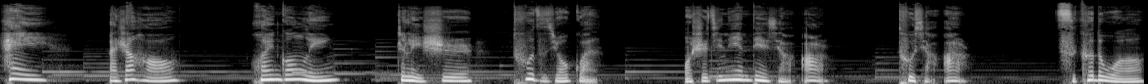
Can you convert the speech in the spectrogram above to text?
嘿，晚上好，欢迎光临，这里是兔子酒馆，我是今天店小二，兔小二。此刻的我，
